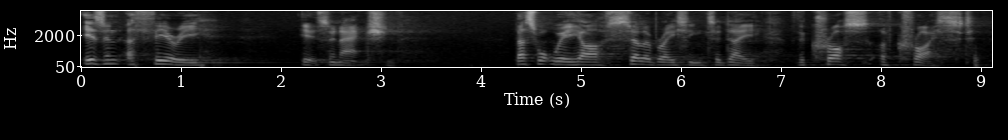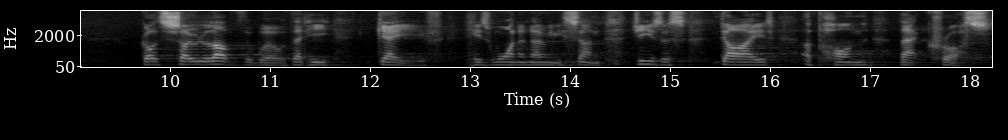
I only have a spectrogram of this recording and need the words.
isn't a theory, it's an action. That's what we are celebrating today the cross of Christ. God so loved the world that he gave his one and only Son. Jesus died upon that cross.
